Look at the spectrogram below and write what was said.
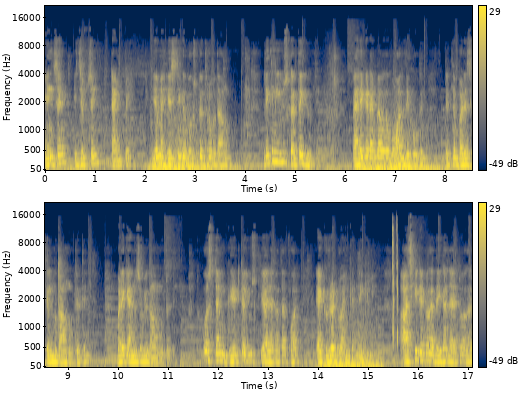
एंशंट इजिप्शियन टाइम पे। ये मैं हिस्ट्री के बुक्स के थ्रू बता रहा हूँ। लेकिन ये यूज़ करते क्यों थे? पहले के टाइम पे अगर वॉल देखोगे तो इतने बड़े स्केल में काम होते थे बड़े कैनवस भी काम होते थे। उस टाइम ग्रेड का यूज़ किया जाता था फॉर एक्यूरेट ड्राइंग करने के लिए। आज की डेट में अगर देखा जाए तो अगर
